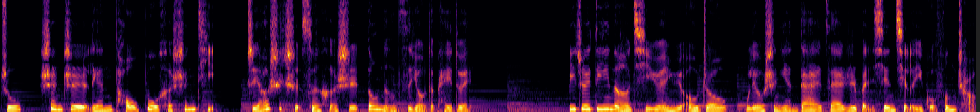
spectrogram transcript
珠，甚至连头部和身体。只要是尺寸合适，都能自由的配对。BJD 呢，起源于欧洲，五六十年代在日本掀起了一股风潮，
